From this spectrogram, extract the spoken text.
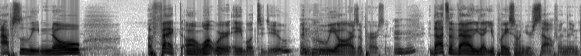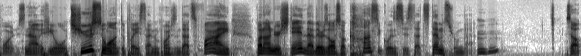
absolutely no effect on what we're able to do and Mhm. who we are as a person Mm-hmm. that's a value that you place on yourself and the importance. Now, if you will choose to want to place that importance, that's fine, but understand that there's also consequences that stems from that. Mm-hmm. So,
